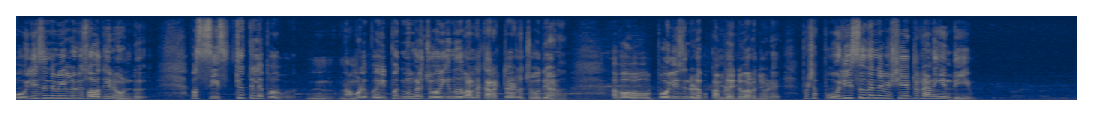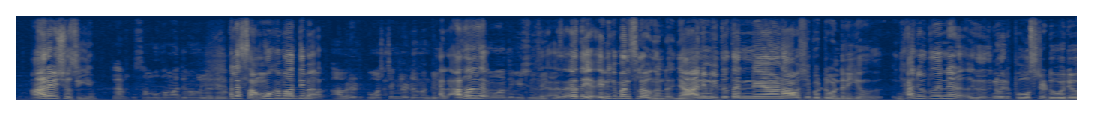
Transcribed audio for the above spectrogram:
പോലീസിന്റെ മേലൊരു സ്വാധീനമുണ്ട് അപ്പോൾ സിസ്റ്റത്തിൽ ഇപ്പോൾ നമ്മൾ ഇപ്പോൾ നിങ്ങൾ ചോദിക്കുന്നത് വളരെ കറക്റ്റായിട്ടുള്ള ചോദ്യമാണ്. അപ്പോൾ പോലീസിന്റെ കംപ്ലയിന്റ് പറഞ്ഞൂടെ. പക്ഷേ പോലീസ് തന്നെ വിഷയത്തിലാണെങ്കിൽ എന്ത് ചെയ്യും? ആരെ വിശ്വസിക്കും? അല്ല, സമൂഹ മാധ്യമ അത് എനിക്ക് മനസ്സിലാവുന്നുണ്ട്. ഞാനും ഇത് തന്നെയാണ് ആവശ്യപ്പെട്ടുകൊണ്ടിരിക്കുന്നത്. ഞാനും ഇത് തന്നെ ഇതിനൊരു പോസ്റ്റ് ഇടൂ ഒരു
